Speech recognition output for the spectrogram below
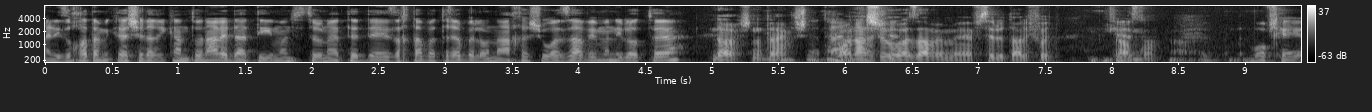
אני זוכר את המקרה של אריק קנטונה, לדעתי מנצ'סטר יונייטד אה, זכתה בטראבל עונה אחרי שהוא עזב אם אני לא טועה. לא שנתיים. בעונה שהוא עזב הם הפסידו את האליפות. כן. אוקיי,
